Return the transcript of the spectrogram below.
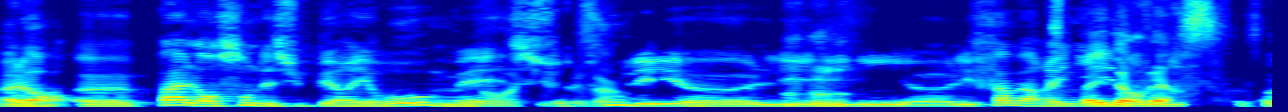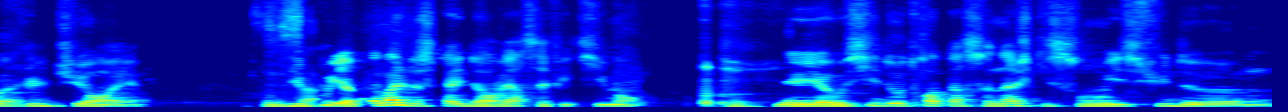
Alors, euh, pas l'ensemble des super-héros, mais Non, surtout les, euh, les, les, euh, les femmes araignées Spider-Verse. Ouais. culture. Ouais. Donc, du ça. coup, il y a pas mal de Spider-Verse, effectivement. Mais il y a aussi deux, trois personnages qui sont issus de,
